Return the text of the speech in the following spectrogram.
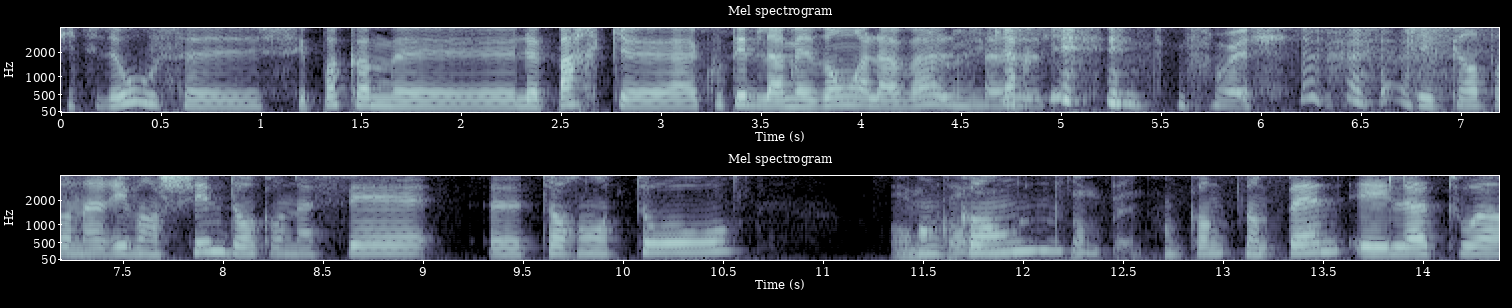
Puis tu disais, oh, c'est c'est pas comme euh, le parc euh, à côté de la maison à Laval du quartier. ouais. Et quand on arrive en Chine, donc on a fait euh, Toronto, Hong Kong, Phnom Penh. Hong Kong, Phnom Penh. Et là, toi,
